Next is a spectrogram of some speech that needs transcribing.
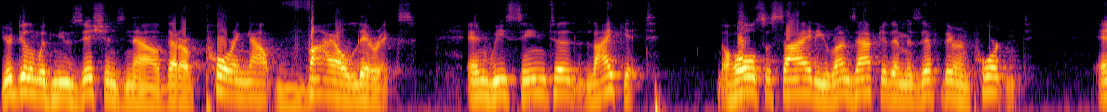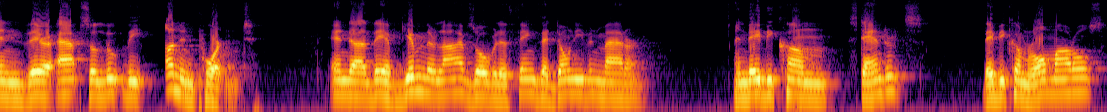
You're dealing with musicians now that are pouring out vile lyrics, and we seem to like it. The whole society runs after them as if they're important, and they're absolutely unimportant. And uh, they have given their lives over to things that don't even matter. And they become standards, they become role models.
